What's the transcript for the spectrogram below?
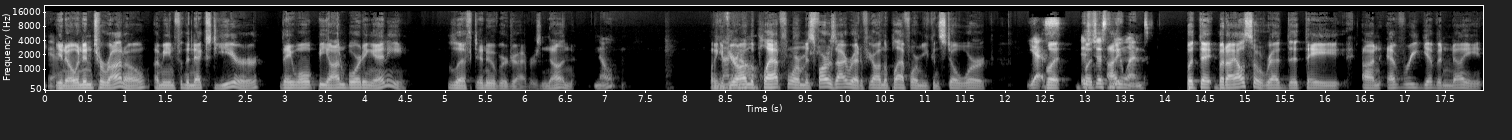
Yeah. You know, and in Toronto, I mean, for the next year, they won't be onboarding any Lyft and Uber drivers. None. Nope. Like None if you're on the platform, as far as I read, if you're on the platform, you can still work. Yes. But it's but just I, new ones. But they but I also read that they on every given night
